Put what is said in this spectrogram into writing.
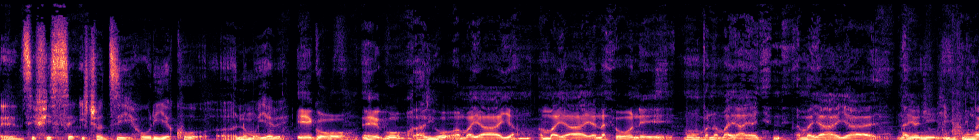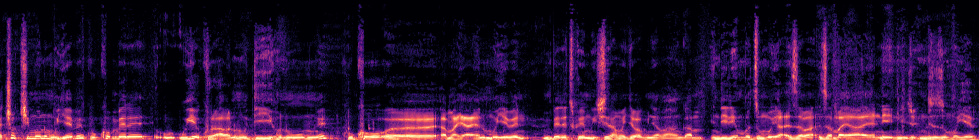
eh, zifise icyo zihuriye ko eh, n'umuyebe ego ego ariho amayaya amayaya nayo ne mumva n'amayaya nyine amayaya nayo ni nkaco kimwe n'umuyebe kuko mbere ugiye kuraba n'umudiho n'umwe kuko eh, amayaya n'umuyebe mbere twe mwishirahamwe ry'abagunyabanga indirimbo z'amayaya nizo z'umuyebe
